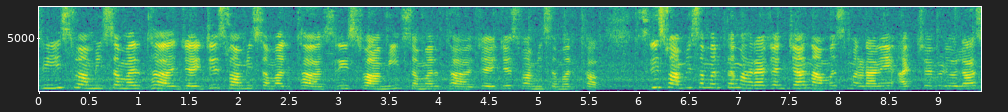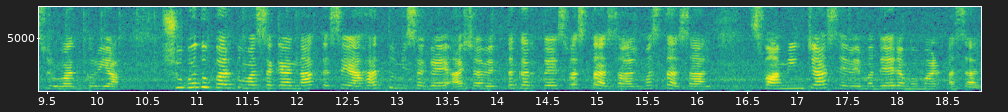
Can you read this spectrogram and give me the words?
श्री स्वामी समर्थ जय जय स्वामी समर्थ श्री स्वामी समर्थ जय जय स्वामी समर्थ. श्री स्वामी समर्थ महाराजांच्या नामस्मरणाने आजच्या व्हिडिओला सुरुवात करूया. शुभ दुपार तुम्हा सगळ्यांना. कसे आहात तुम्ही सगळे? आशा व्यक्त करते स्वस्त असाल मस्त असाल. स्वामींच्या सेवेमध्ये रममाण असाल.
